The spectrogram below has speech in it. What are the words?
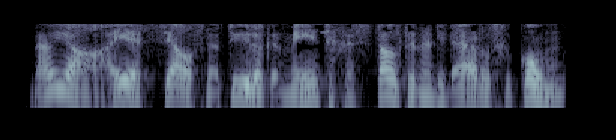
Nou ja, hy het self natuurlik in mense gestalte na die wêreld gekom,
